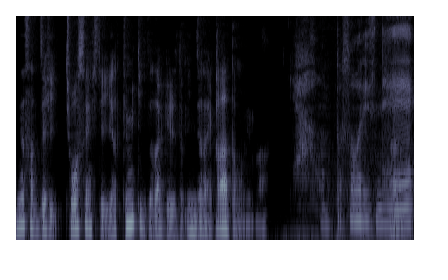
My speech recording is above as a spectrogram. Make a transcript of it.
皆さんぜひ挑戦してやってみていただけるといいんじゃないかなと思います。や、本当そうですね。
